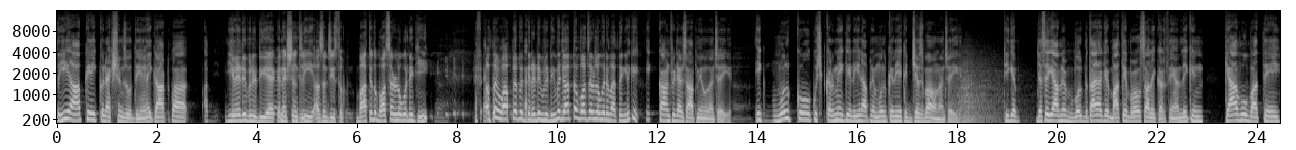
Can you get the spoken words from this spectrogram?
तो ये आपके एक कनेक्शंस होते हैं एक आपका क्रेडिबिलिटी है कनेक्शन थी असल चीज़ तो। बातें तो बहुत सारे लोगों ने की। अब तो पे तो क्रेडिबिलिटी मैं जानता हूँ बहुत सारे लोगों ने बातें की। देखिए एक कॉन्फिडेंस आप में होना चाहिए। एक मुल्क को कुछ करने के लिए ना अपने मुल्क के लिए एक जज्बा होना चाहिए। ठीक है? जैसे कि आपने बोल बताया कि बातें बहुत सारे करते हैं लेकिन क्या वो बातें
